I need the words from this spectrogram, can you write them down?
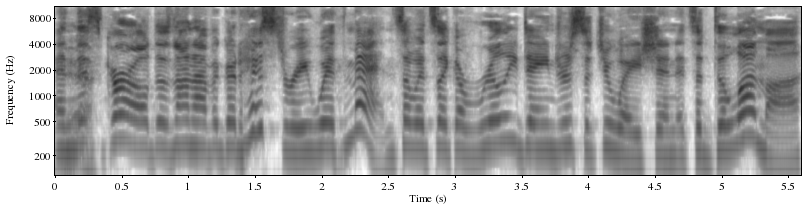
And Yeah. this girl does not have a good history with men. So it's like a really dangerous situation. It's a dilemma.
